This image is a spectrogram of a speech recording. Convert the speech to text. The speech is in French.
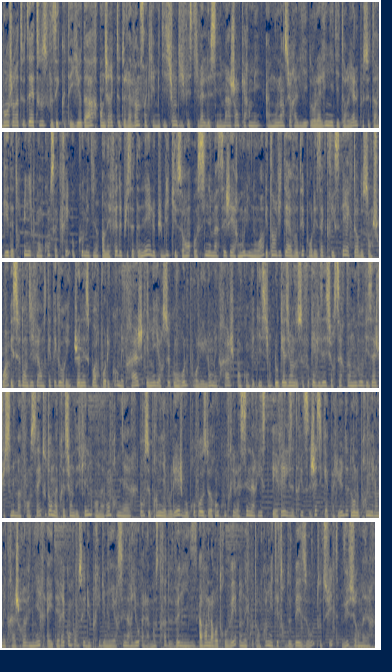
Bonjour à toutes et à tous, vous écoutez Yodar en direct de la 25e édition du festival de cinéma Jean Carmé à Moulins-sur-Allier, dont la ligne éditoriale peut se targuer d'être uniquement consacrée aux comédiens. En effet, depuis cette année, le public qui se rend au cinéma CGR Moulinois est invité à voter pour les actrices et acteurs de son choix, et ce dans différentes catégories. Jeune espoir pour les courts-métrages et meilleur second rôle pour les longs-métrages en compétition. L'occasion de se focaliser sur certains nouveaux visages du cinéma français tout en appréciant des films en avant-première. Pour ce premier volet, je vous propose de rencontrer la scénariste et réalisatrice Jessica Palude, dont le premier long métrage Revenir a été récompensé du prix du meilleur scénario à la Mostra de Venise. Avant de la retrouver, on écoute un premier titre de Bezo, tout de suite, Vue sur mer.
